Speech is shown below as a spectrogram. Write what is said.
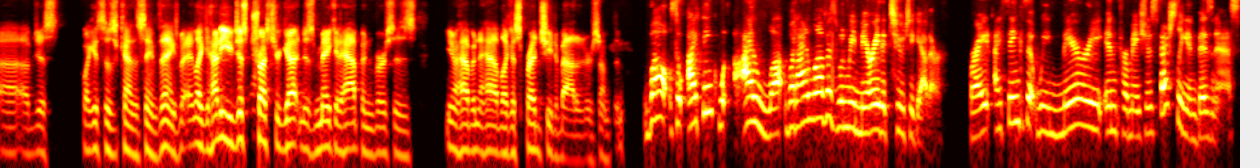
uh, of just well, I guess those are kind of the same things, but like, how do you just trust your gut and just make it happen versus, you know, having to have like a spreadsheet about it or something? Well, so I think what I love, what I love is when we marry the two together, right? I think that we marry information, especially in business.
